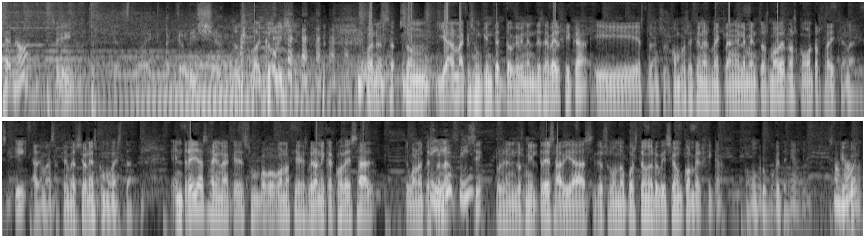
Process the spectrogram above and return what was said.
esto, ¿no? Sí. Just like a Galician Like Collision. bueno, so- son Yalma, que es un quinteto que vienen desde Bélgica y esto, en sus composiciones mezclan elementos modernos con otros tradicionales y además hacen versiones como esta. Entre ellas hay una que es un poco conocida, que es Verónica Codesal. Igual no te Sí, suena. sí. pues en 2003 había sido segundo puesto en Eurovisión con Bélgica, con un grupo que tenía allí. Así que bueno.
